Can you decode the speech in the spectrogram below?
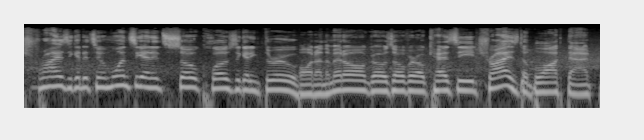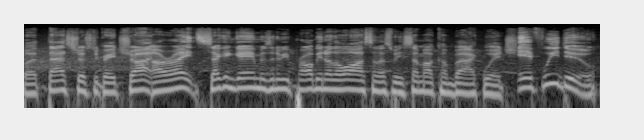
tries to get it to him. Once again, it's so close to getting through. Ball down the middle, goes over Okezzi, tries to block that, but that's just a great shot. All right, second game is going to be probably another loss unless we somehow come back, which if we do,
